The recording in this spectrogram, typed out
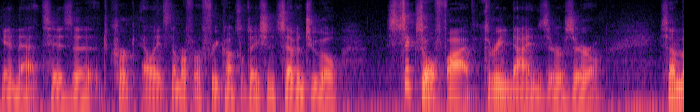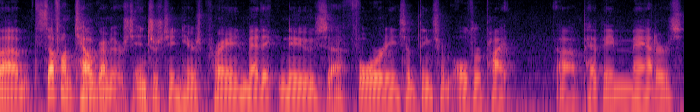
Again, that's his uh, Kirk Elliott's number for a free consultation 720 605 3900. Some uh, stuff on Telegram that was interesting. Here's Praying Medic News uh, forwarding some things from Ultra Pipe uh, Pepe Matters.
